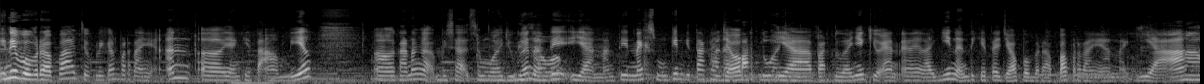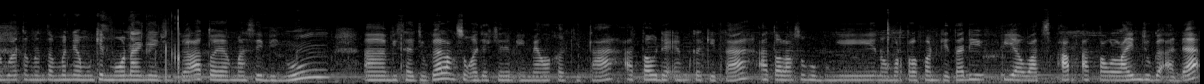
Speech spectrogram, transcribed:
ini beberapa cuplikan pertanyaan uh, yang kita ambil uh, karena nggak bisa semua juga Dijawab. nanti ya nanti next mungkin kita akan Ada jawab part ya part 2 nya Q&A lagi nanti kita jawab beberapa pertanyaan lagi ya nah buat teman-teman yang mungkin mau nanya juga atau yang masih bingung uh, bisa juga langsung aja kirim email ke kita atau DM ke kita atau langsung hubungi nomor telepon kita di via WhatsApp atau lain juga ada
